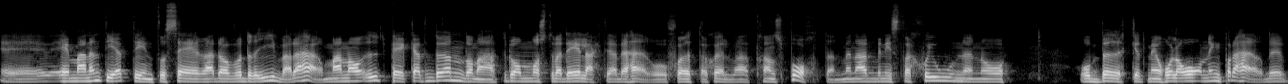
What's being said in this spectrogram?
är man inte jätteintresserad av att driva det här. Man har utpekat bönderna att de måste vara delaktiga i det här och sköta själva transporten. Men administrationen och, och böket med att hålla ordning på det här, det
